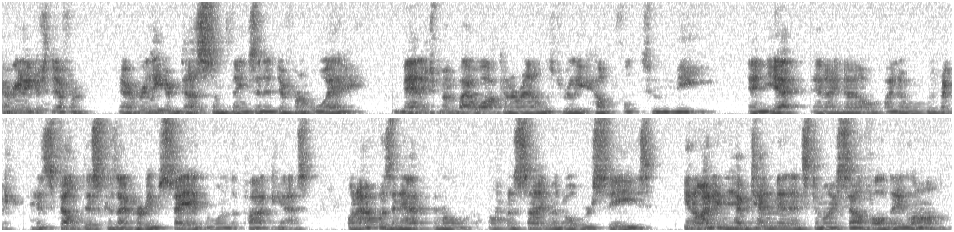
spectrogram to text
Every leader's different. Every leader does some things in a different way. Management by walking around was really helpful to me. And yet, and I know, I know Rick has felt this because I've heard him say it in one of the podcasts. When I was an admiral on assignment overseas, you know, I didn't have 10 minutes to myself all day long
